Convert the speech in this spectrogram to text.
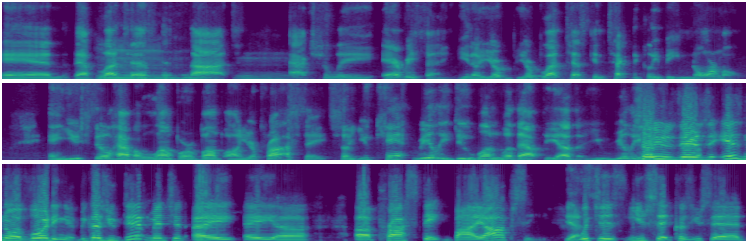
And that blood mm. test is mm. not mm. actually everything. You know, your your blood test can technically be normal, and you still have a lump or a bump on your prostate. So you can't really do one without the other. You really so you, there is no avoiding it because you did mention a a, uh, a prostate biopsy, yes. which is you said because you said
